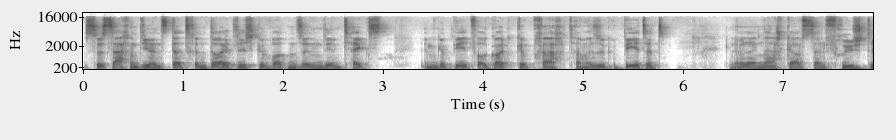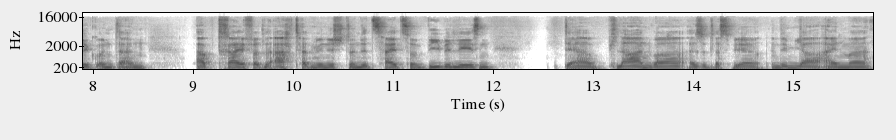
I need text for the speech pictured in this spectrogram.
so Sachen, die uns da drin deutlich geworden sind in dem Text, im Gebet vor Gott gebracht, haben also gebetet. Genau danach gab es dann Frühstück und dann ab dreiviertel acht hatten wir eine Stunde Zeit zum Bibellesen. Der Plan war also, dass wir in dem Jahr einmal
